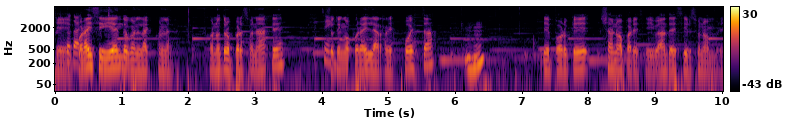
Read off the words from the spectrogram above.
Eh, por ahí siguiendo con la, con la con otro personaje, Sí. yo tengo por ahí la respuesta de por qué ya no aparece y van a decir su nombre.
